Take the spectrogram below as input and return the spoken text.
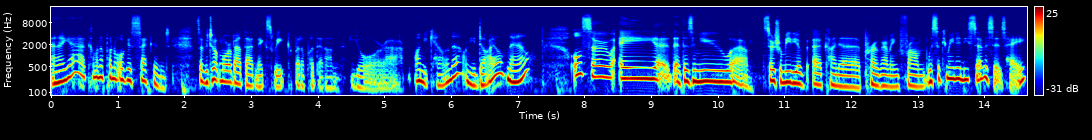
Uh, yeah, coming up on August 2nd. So I could talk more about that next week, but I'll put that on your uh, on your calendar, on your dial now. Also, a uh, there's a new uh, social media uh, kind of programming from Whistler Community Services. Hey,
